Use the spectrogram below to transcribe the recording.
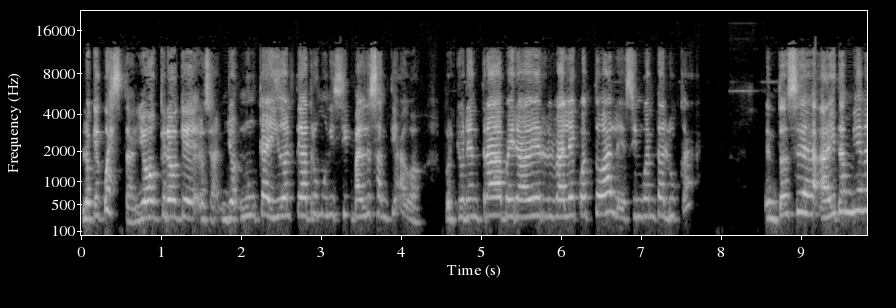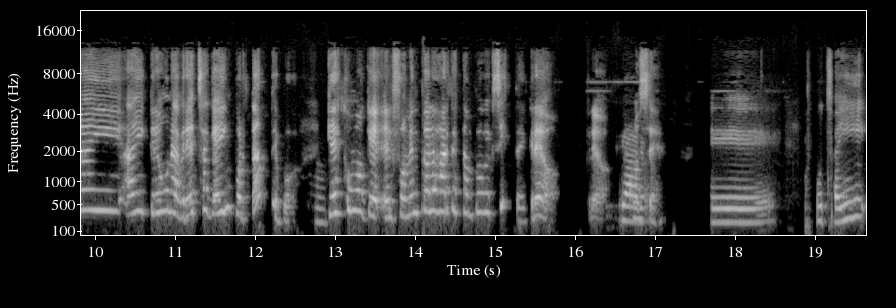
lo que cuesta. Yo creo que, o sea, yo nunca he ido al Teatro Municipal de Santiago, porque una entrada para ir a ver el ballet, ¿cuánto vale? ¿50 lucas? Entonces, ahí también hay, hay creo, una brecha que es importante, pues Mm. que es como que el fomento de las artes tampoco existe, creo, creo, no sé. Eh, ahí,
